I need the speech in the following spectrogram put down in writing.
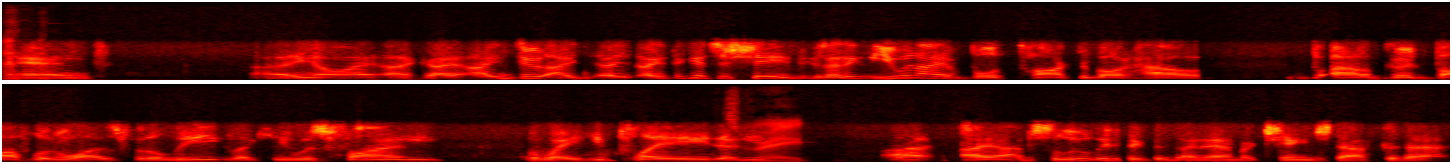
and uh, you know, I, I, I do. I, I I think it's a shame because I think you and I have both talked about how how good Byfuglien was for the league. Like he was fun, the way he played, and great. I, I absolutely think the dynamic changed after that.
